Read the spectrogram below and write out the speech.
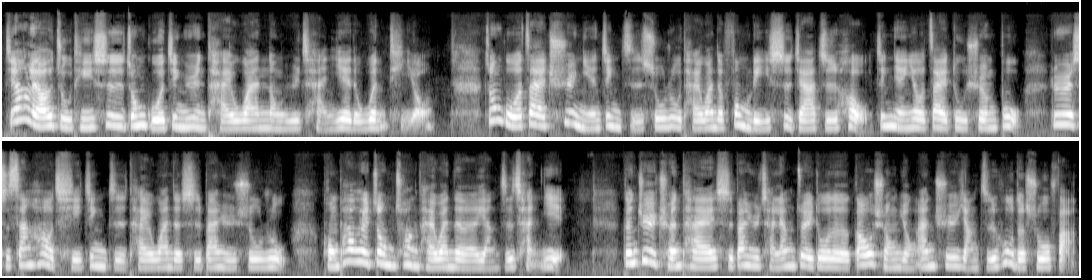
今天要聊的主题是中国禁运台湾农渔产业的问题哦。中国在去年禁止输入台湾的凤梨世家之后，今年又再度宣布，六月十三号起禁止台湾的石斑鱼输入，恐怕会重创台湾的养殖产业。根据全台石斑鱼产量最多的高雄永安区养殖户的说法，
